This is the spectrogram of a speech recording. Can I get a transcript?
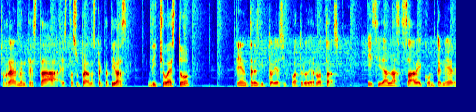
pues realmente está, está superando expectativas. Dicho esto, tienen tres victorias y cuatro derrotas. Y si Dallas sabe contener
